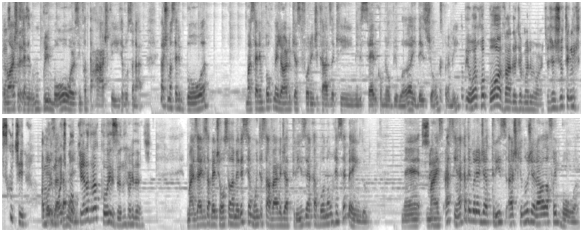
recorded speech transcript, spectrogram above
Com não acho a série um primor, assim, fantástica e revolucionária. Eu acho uma série boa. Uma série um pouco melhor do que as que foram indicadas aqui em minissérie, como Obi-Wan e Daisy Jones, pra mim. Obi-Wan roubou a vaga de Amor e Morte. A gente não tem nem que discutir. Amor e Morte é Exatamente. qualquer outra coisa, na verdade. Mas a Elizabeth Olsen, ela merecia muito essa vaga de atriz e acabou não recebendo. Né? Sim. Mas, assim, a categoria de atriz, acho que no geral ela foi boa.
